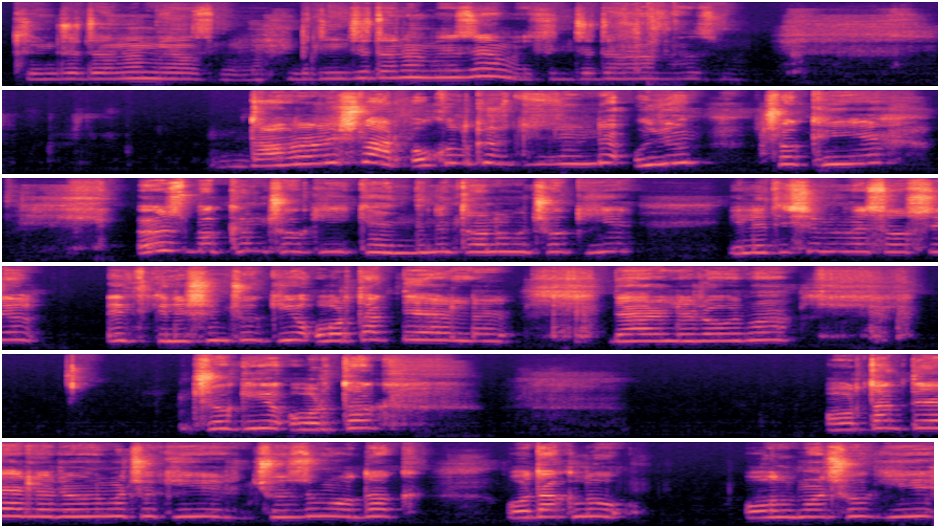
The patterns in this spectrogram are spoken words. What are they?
İkinci dönem yazmıyor. Birinci dönem yazıyor ama ikinci dönem yazmıyor. Davranışlar okul kültürüne uyum çok iyi. Öz bakım çok iyi. Kendini tanımı çok iyi. İletişim ve sosyal etkileşim çok iyi. Ortak değerler değerlere uyma çok iyi. Ortak ortak değerlere uyma çok iyi. Çözüm odak odaklı olma çok iyi.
